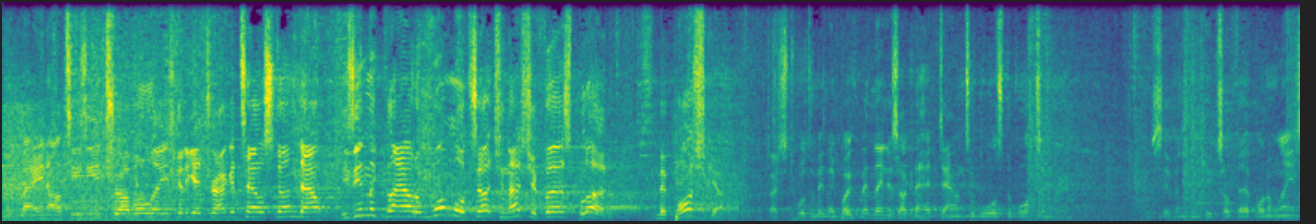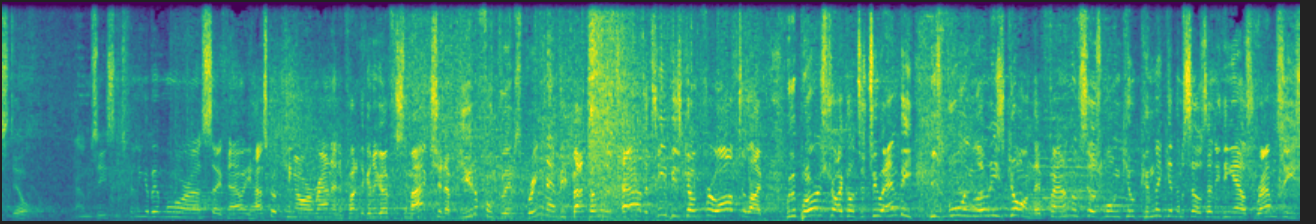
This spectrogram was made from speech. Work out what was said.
Mid lane, Arteezy in trouble. He's going to get Dragon Tail stunned out. He's in the cloud, and one more touch, and that's your first blood. Miposhka. Dashes towards the mid lane. Both mid laners are going to head down towards the bottom room. We'll see if anything kicks off there. Bottom lane still. Ramses is feeling a bit more uh, safe now. He has got King R around, and in fact, they're going to go for some action. A beautiful glimpse, bringing Envy back under the tower. The TP's come through Afterlife with a Burrow Strike onto two. Envy, he's falling low and he's gone. They've found themselves one kill. Can they get themselves anything else? Ramses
